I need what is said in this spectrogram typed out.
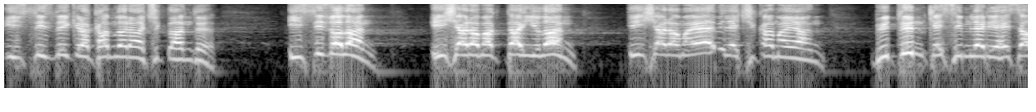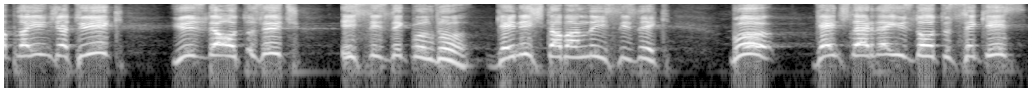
işsizlik rakamları açıklandı. İşsiz olan, iş aramaktan yılan, iş aramaya bile çıkamayan bütün kesimleri hesaplayınca TÜİK yüzde 33 işsizlik buldu. Geniş tabanlı işsizlik. Bu gençlerde yüzde 38,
